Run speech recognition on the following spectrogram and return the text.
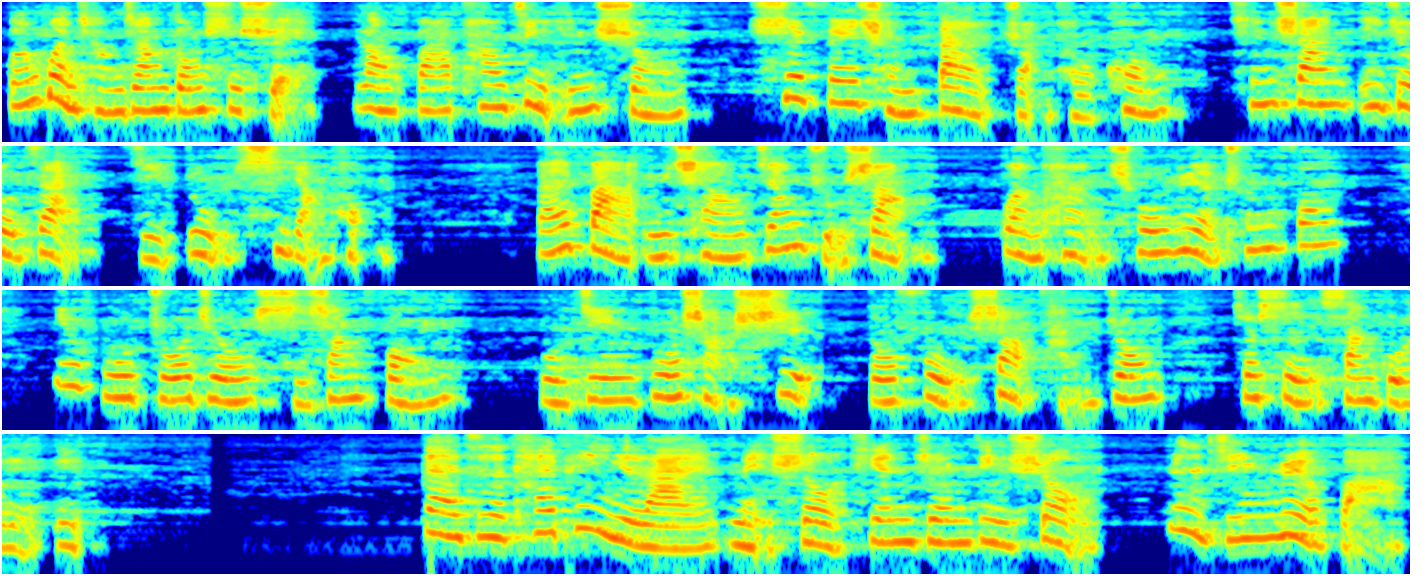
滚滚长江东逝水，浪花淘尽英雄。是非成败转头空，青山依旧在，几度夕阳红。白发渔樵江渚上，惯看秋月春风。一壶浊酒喜相逢，古今多少事，都付笑谈中。这是《三国演义》。盖自开辟以来，每受天真地秀。日精月华，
